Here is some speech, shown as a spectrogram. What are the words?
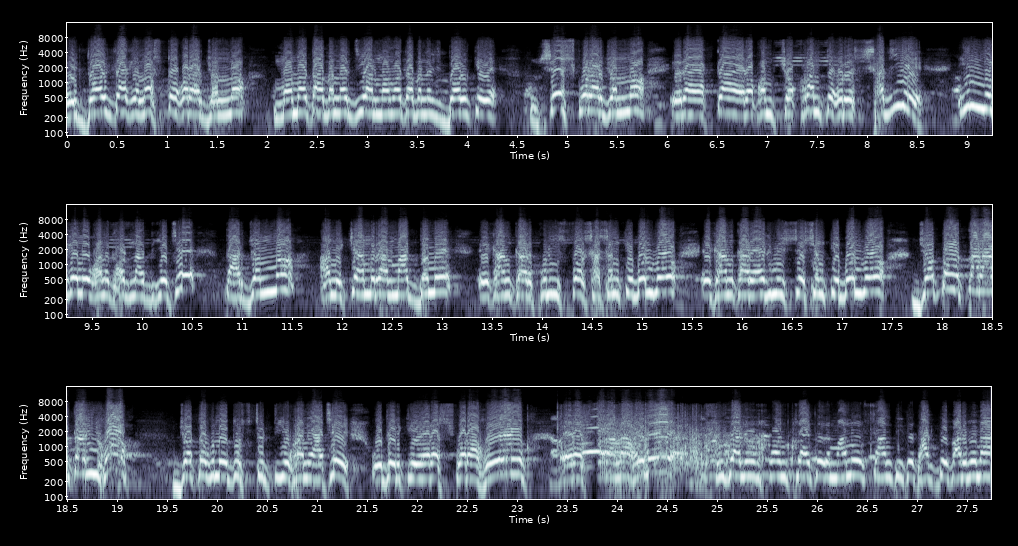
ওই দলটাকে নষ্ট করার জন্য, মমতা ব্যানার্জি আর মমতা ব্যানার্জি দলকে শেষ করার জন্য এরা একটা এরকম চক্রান্ত করে সাজিয়ে ইনলিগেল ওখানে ঘটনা দিয়েছে। তার জন্য আমি ক্যামেরার মাধ্যমে এখানকার পুলিশ প্রশাসনকে বলব, এখানকার অ্যাডমিনিস্ট্রেশনকে বলব, যত তাড়াতাড়ি হোক যতগুলো দুষ্কৃতি ওখানে আছে, ওদেরকে এরাস করা হোক। এরাস করা না হলে সুজানির পঞ্চায়েতের মানুষ শান্তিতে থাকতে পারবে না।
